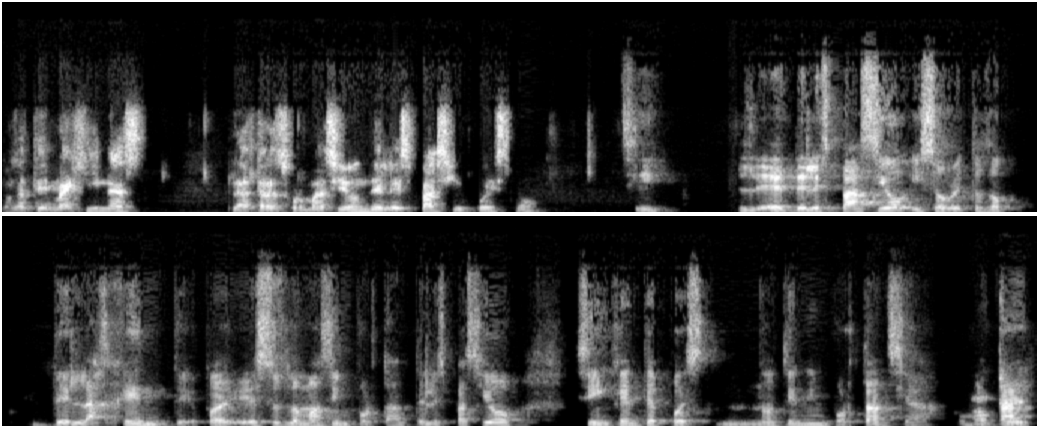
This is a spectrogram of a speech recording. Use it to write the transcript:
O sea, te imaginas la transformación del espacio, pues, ¿no? Sí, eh, del espacio y sobre todo de la gente. Pues, eso es lo más importante. El espacio sin gente, pues, no tiene importancia como tal.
